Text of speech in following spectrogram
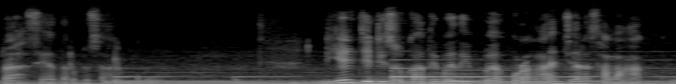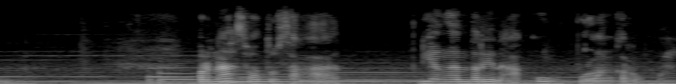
rahasia terbesarku. Dia jadi suka tiba-tiba kurang ajar sama aku. Pernah suatu saat dia nganterin aku pulang ke rumah.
